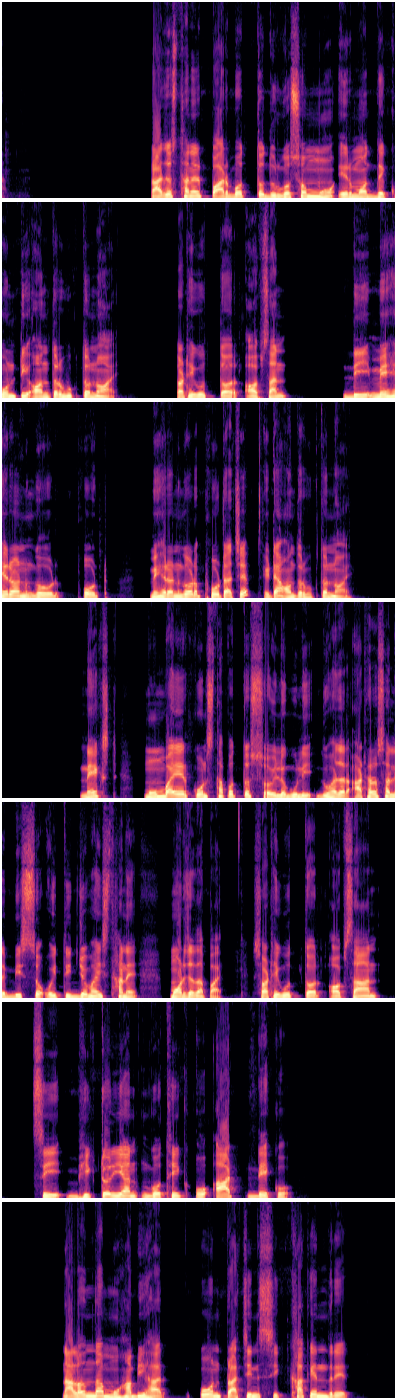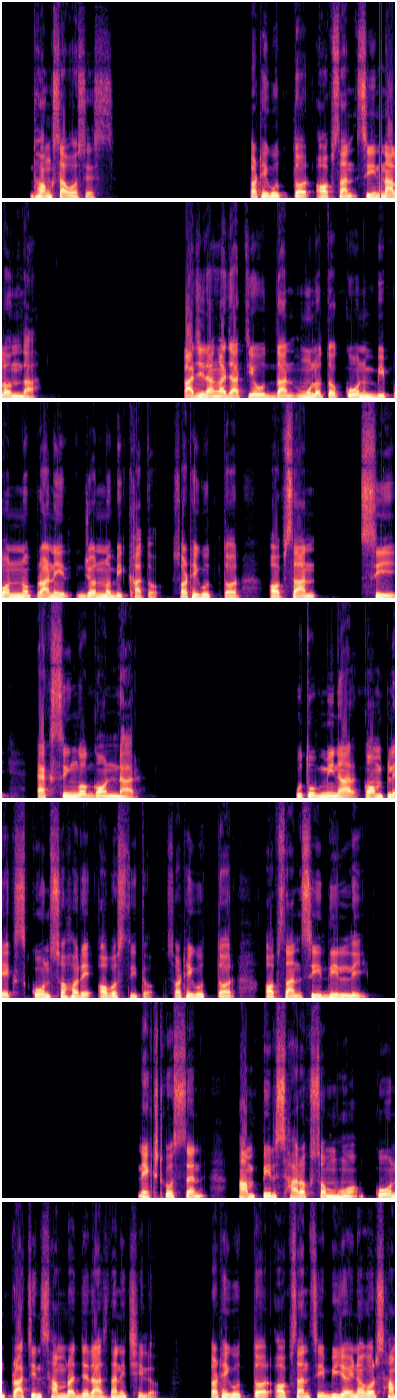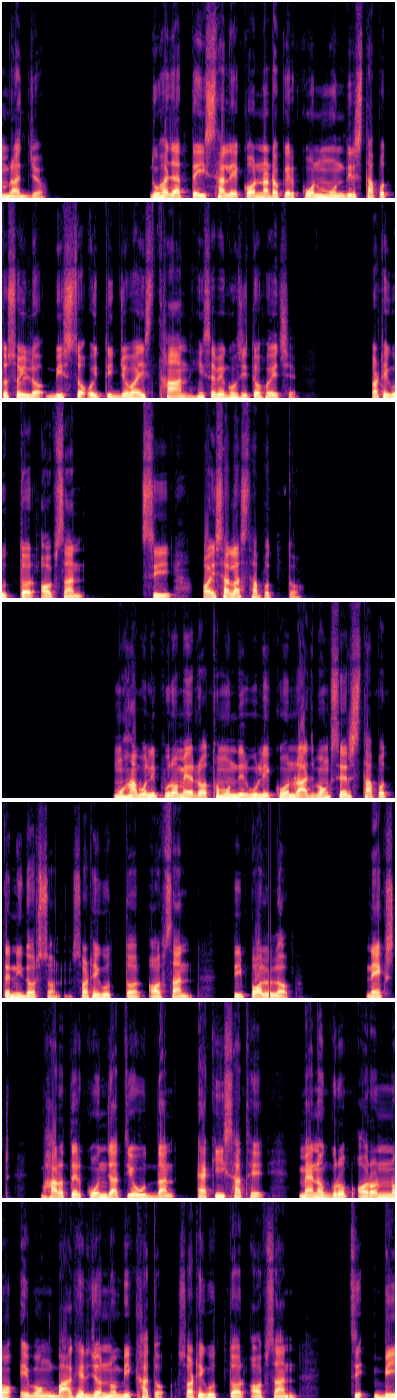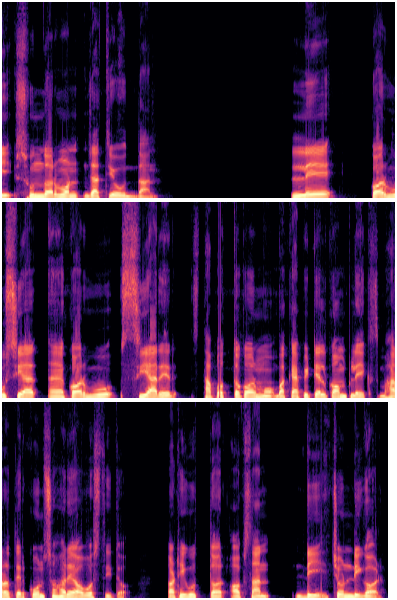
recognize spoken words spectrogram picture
রাজস্থানের পার্বত্য দুর্গসমূহ এর মধ্যে কোনটি অন্তর্ভুক্ত নয়? সঠিক উত্তর option D, Mehrangarh Fort. Mehrangarh Fort আছে, এটা অন্তর্ভুক্ত নয়। নেক্সট মুম্বাইয়ের কোন স্থাপত্য শৈলগুলি দু হাজার আঠারো সালে বিশ্ব ঐতিহ্যবাহী স্থানে মর্যাদা পায়? সঠিক উত্তর অপশান সি, ভিক্টোরিয়ান গথিক ও আর্ট ডেকো। নালন্দা মহাবিহার কোন প্রাচীন শিক্ষা কেন্দ্রের ধ্বংসাবশেষ? সঠিক উত্তর অপশান সি, নালন্দা। কাজিরাঙ্গা জাতীয় উদ্যান মূলত কোন বিপন্ন প্রাণীর জন্য বিখ্যাত? সঠিক উত্তর, অপশান সি, একশৃঙ্গ গন্ডার। কুতুব মিনার কমপ্লেক্স কোন শহরে অবস্থিত? সঠিক উত্তর, option C, Delhi. Next question, হাম্পির স্মারকসমূহ কোন প্রাচীন সাম্রাজ্যের রাজধানী ছিল? সঠিক উত্তর, অপশান সি, বিজয়নগর সাম্রাজ্য। দু হাজার তেইশ সালে কর্ণাটকের কোন মন্দির স্থাপত্যশৈল বিশ্ব ঐতিহ্যবাহী স্থান হিসেবে ঘোষিত হয়েছে? সঠিক উত্তর অপশান সি হয়সালা স্থাপত্য। মহাবলীপুরমের রথ মন্দিরগুলি কোন রাজবংশের স্থাপত্যের নিদর্শন? সঠিক উত্তর অপশান সি, পল্লব। নেক্সট, ভারতের কোন জাতীয় উদ্যান একই সাথে ম্যানোগ্রোভ অরণ্য এবং বাঘের জন্য বিখ্যাত। সঠিক উত্তর অপশান সি, বি, সুন্দরবন জাতীয় উদ্যান। লে করবুসিয়ার করবুসিয়ারের স্থাপত্যকর্ম বা ক্যাপিটাল কমপ্লেক্স ভারতের কোন শহরে অবস্থিত? সঠিক উত্তর অপশান ডি, চণ্ডীগড়।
